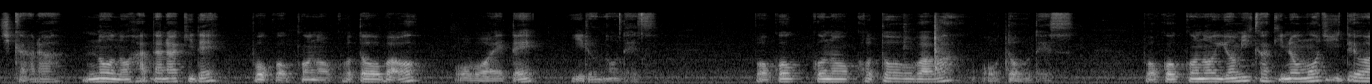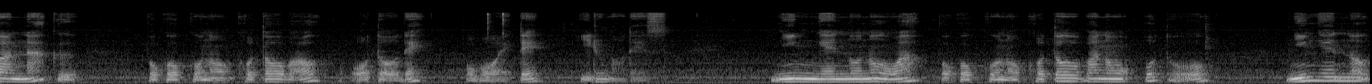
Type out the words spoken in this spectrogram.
力脳の働きで母国の言葉を覚えているのです。母国語の言葉は音です。母国語の読み書きの文字ではなく母国語の言葉を音で覚えているのです。人間の脳は母国語の言葉の音を人間の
